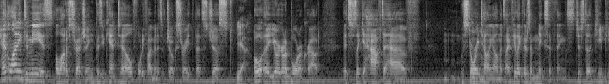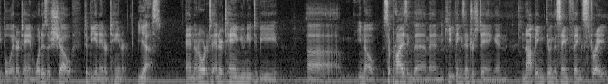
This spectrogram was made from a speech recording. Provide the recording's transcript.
headlining to me is a lot of stretching because you can't tell 45 minutes of jokes straight. That's just Yeah. Oh, uh, you're gonna bore a crowd. It's just like you have to have storytelling elements. I feel like there's a mix of things just to keep people entertained. What is a show? To be an entertainer Yes. and in order to entertain you need to be um, you know surprising them and keep things interesting and not being doing the same thing straight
